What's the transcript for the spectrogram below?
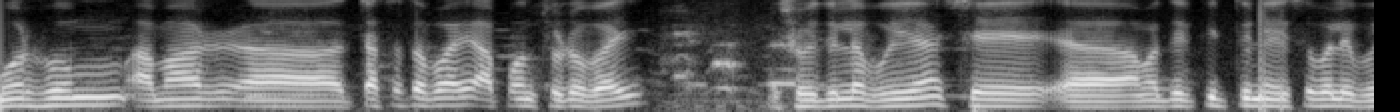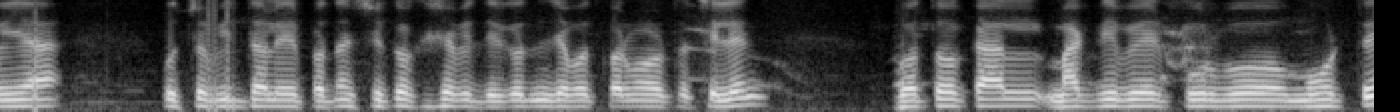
মরহুম আমার চাচাতো ভাই, আপন ছোট ভাই, শহীদুল্লাহ ভূঁইয়া। সে আমাদের কীর্তনী ইউসুফ আলী ভূঁইয়া উচ্চ বিদ্যালয়ের প্রধান শিক্ষক হিসেবে দীর্ঘদিন যাবৎ কর্মরত ছিলেন। গতকাল মাগরিবের পূর্ব মুহূর্তে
